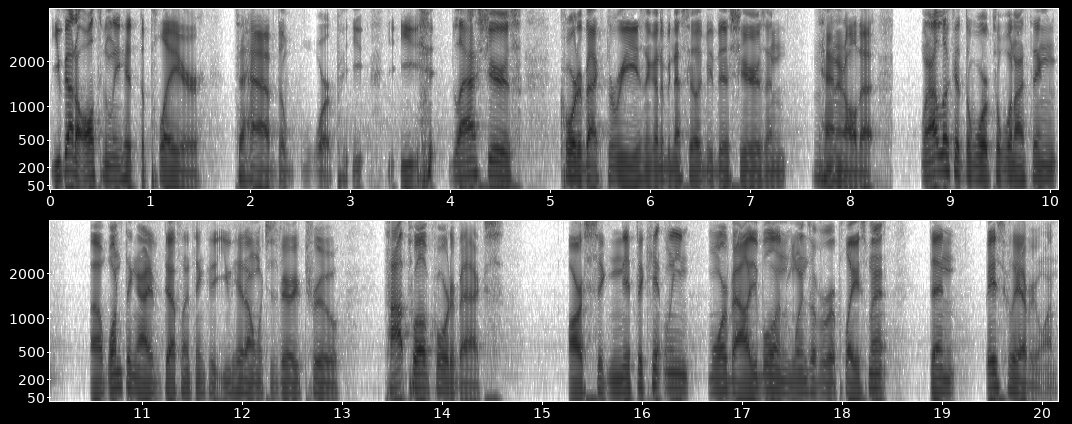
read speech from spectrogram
You got to ultimately hit the player to have the warp. You, you, last year's quarterback three isn't going to be necessarily be this year's and 10 and all that. When I look at the warp to one I think uh, one thing I definitely think that you hit on, which is very true, top twelve quarterbacks are significantly more valuable in wins over replacement than basically everyone.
